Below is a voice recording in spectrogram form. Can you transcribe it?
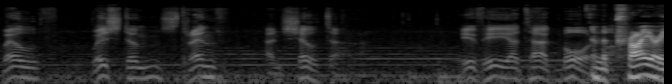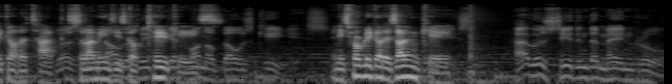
wealth, wisdom, strength, and shelter. If he attacked Borla, And the Priory got attacked, so that means he's got two keys. keys. And he's probably got his own key. Please, have a seat in the main room,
